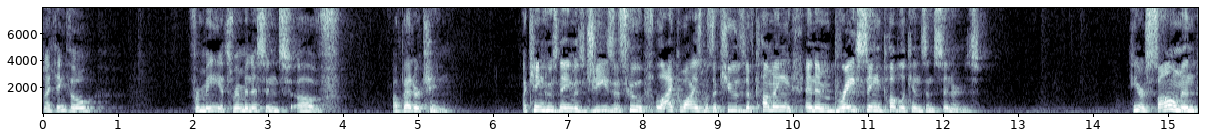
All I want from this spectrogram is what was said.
I think, though, for me, it's reminiscent of a better king. A king whose name is Jesus, who likewise was accused of coming and embracing publicans and sinners. Here, Solomon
